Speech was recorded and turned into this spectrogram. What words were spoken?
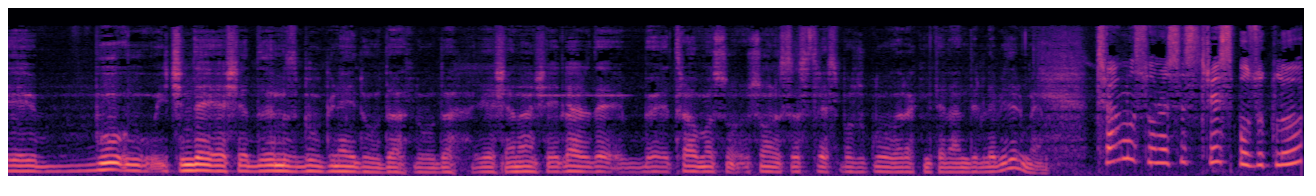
E, bu içinde yaşadığımız bu Güneydoğu'da doğuda yaşanan şeyler de böyle travma sonrası stres bozukluğu olarak nitelendirilebilir mi? Travma sonrası stres bozukluğu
